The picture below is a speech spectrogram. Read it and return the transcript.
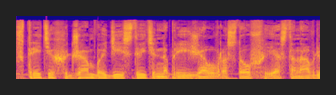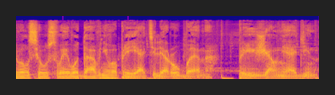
В-третьих, Джамбо действительно приезжал в Ростов и останавливался у своего давнего приятеля Рубена – приезжал не один.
